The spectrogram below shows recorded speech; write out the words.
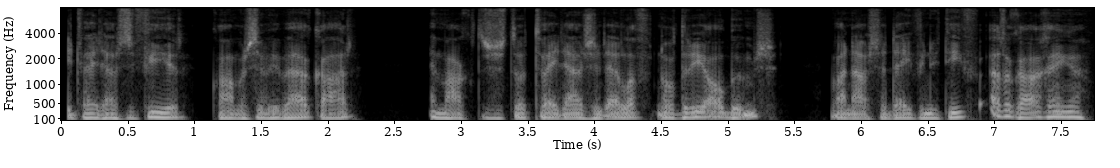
In 2004 kwamen ze weer bij elkaar en maakten ze tot 2011 nog drie albums, waarna ze definitief uit elkaar gingen.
